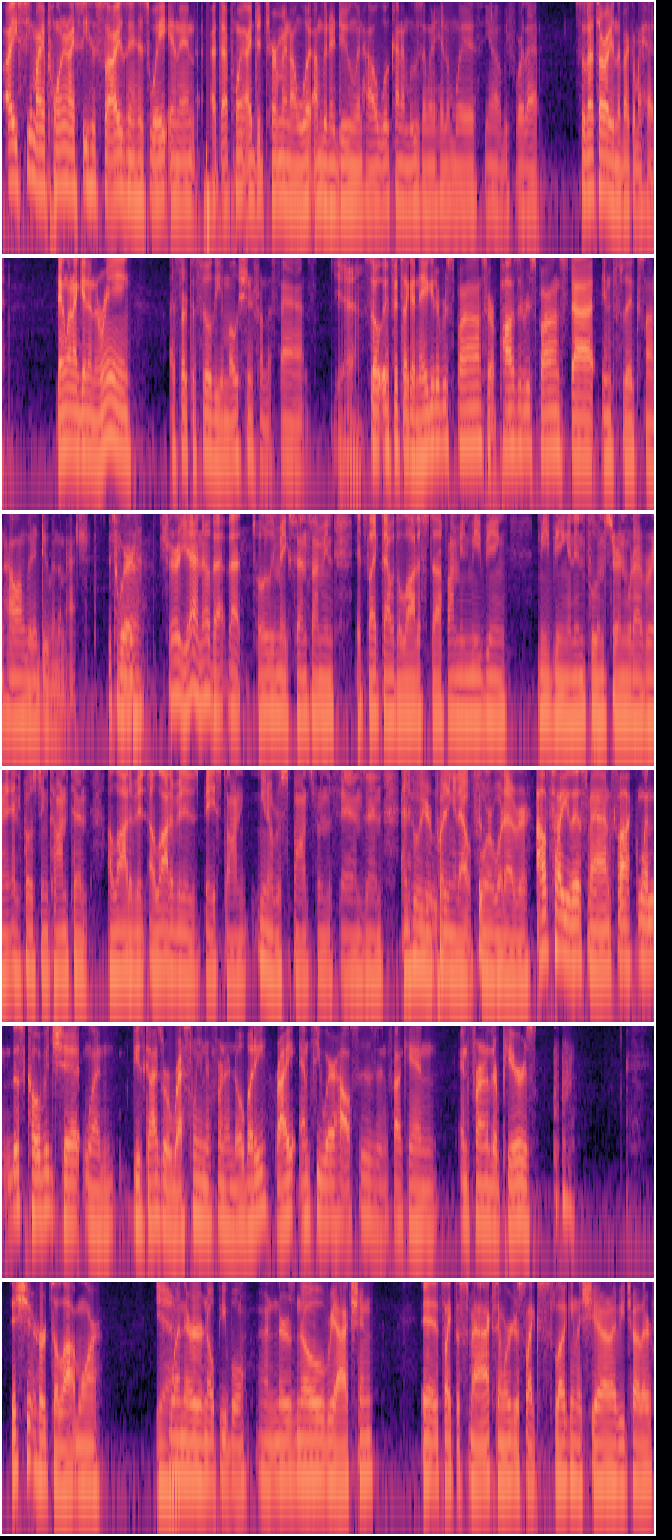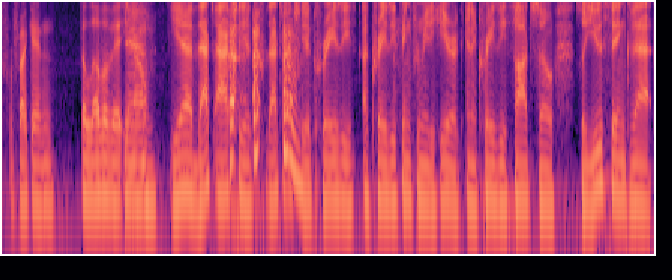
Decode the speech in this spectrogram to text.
I see my opponent, I see his size and his weight, and then at that point, I determine on what I'm gonna do and how what kind of moves I'm gonna hit him with. You know, before that, so that's already in the back of my head. Then when I get in the ring, I start to feel the emotion from the fans. Yeah. So if it's like a negative response or a positive response, that inflicts on how I'm gonna do in the match. It's weird. Sure. Sure. Yeah. No. That that totally makes sense. I mean, it's like that with a lot of stuff. I mean, me being me being an influencer and whatever and, posting content a lot of it a lot of it is based on you know response from the fans and and who you're putting it out for or whatever I'll tell you this, man. Fuck, when this COVID shit, when these guys were wrestling in front of nobody, right? Empty warehouses and fucking in front of their peers. this shit hurts a lot more. Yeah. when there are no people and there's no reaction. It's like the smacks, and we're just like slugging the shit out of each other for fucking the love of it, you know. Yeah, that's actually a that's actually a crazy a crazy thing for me to hear and a crazy thought. So so you think that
